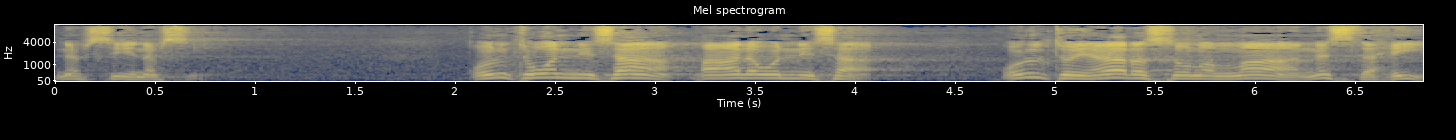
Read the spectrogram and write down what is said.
نفسي نفسي. قلت والنساء؟ قال والنساء. قلت يا رسول الله نستحي.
